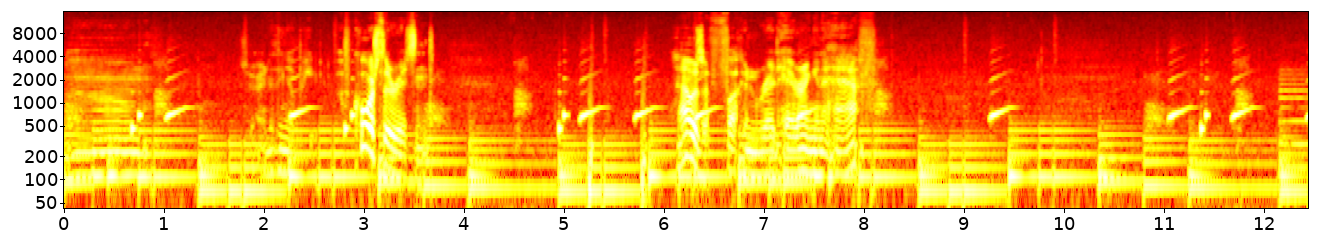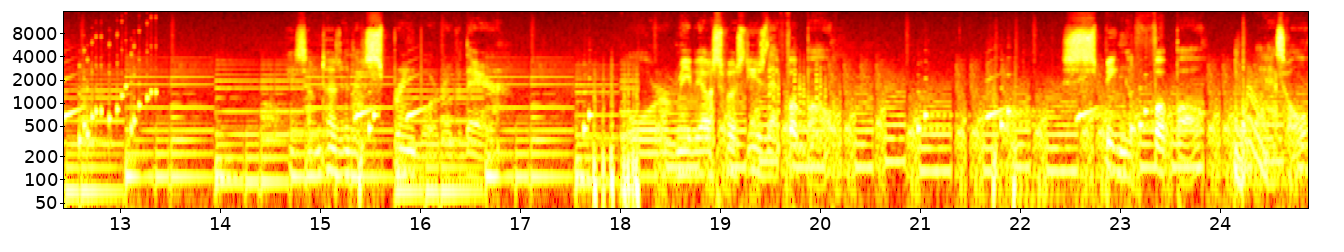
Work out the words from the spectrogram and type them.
Um, is there anything up here? Of course there isn't. That was a fucking red herring and a half. Okay, sometimes there's a springboard over there. Or maybe I was supposed to use that football. Speaking of football, asshole.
